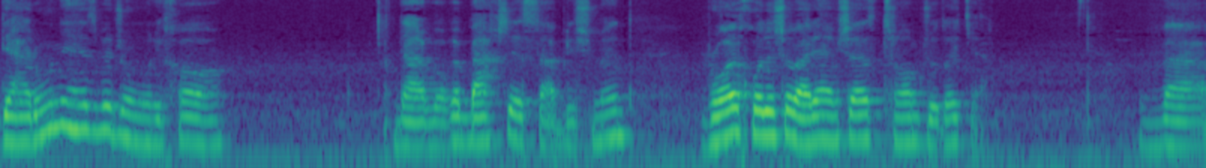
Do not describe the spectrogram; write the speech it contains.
درون حزب جمهوری خواه در واقع بخش استبلیشمنت راه خودش رو برای همیشه از ترامپ جدا کرد و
